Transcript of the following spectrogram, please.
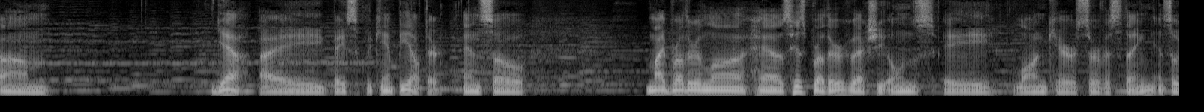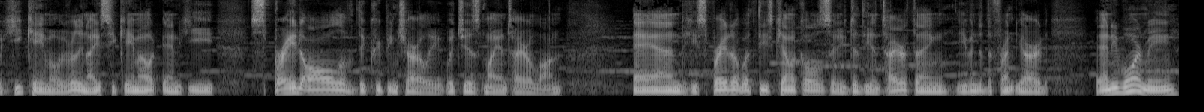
um, yeah, I basically can't be out there. And so my brother in law has his brother who actually owns a lawn care service thing. And so he came out, really nice. He came out and he sprayed all of the Creeping Charlie, which is my entire lawn and he sprayed it with these chemicals and he did the entire thing, even did the front yard. And he warned me,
